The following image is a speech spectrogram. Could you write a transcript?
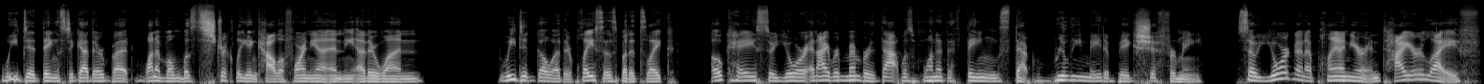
we did things together, but one of them was strictly in California, and the other one, we did go other places, but it's like, okay, so you're, and I remember that was one of the things that really made a big shift for me. So you're going to plan your entire life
